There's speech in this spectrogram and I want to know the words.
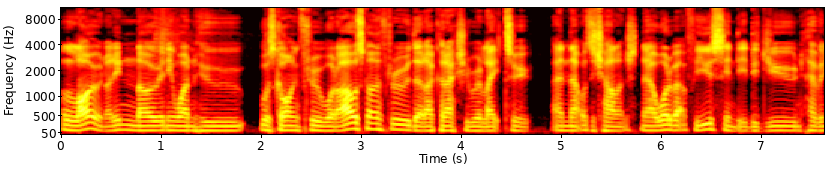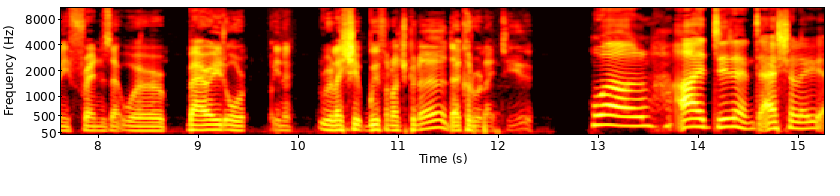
alone. I didn't know anyone who was going through what I was going through that I could actually relate to. And that was a challenge. Now, what about for you, Cindy? Did you have any friends that were married or in a relationship with an entrepreneur that could relate to you? Well, I didn't actually.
